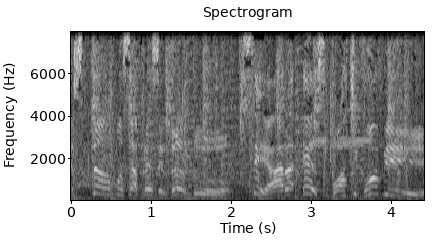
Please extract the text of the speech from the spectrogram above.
Estamos apresentando Seara Esporte Clube.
